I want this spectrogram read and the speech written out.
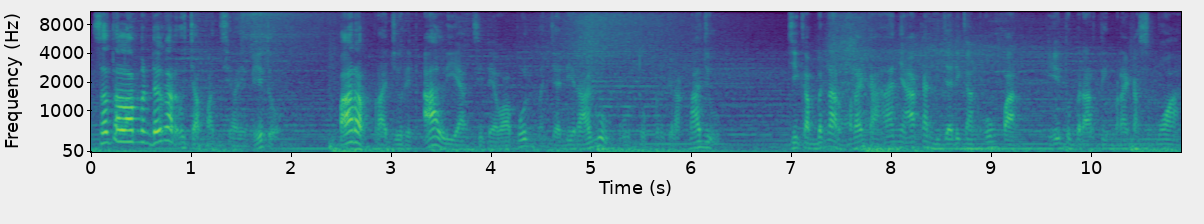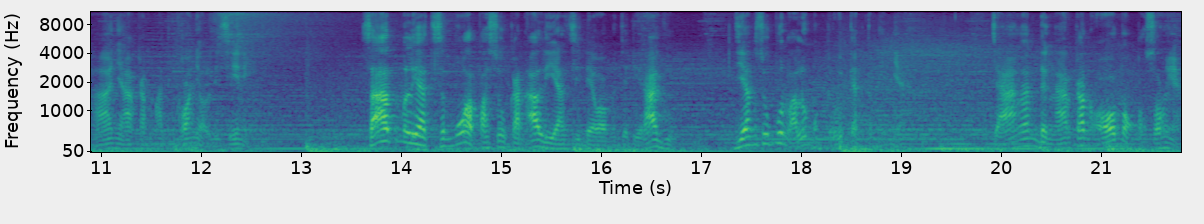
Setelah mendengar ucapan Xiaoyan itu, para prajurit aliansi dewa pun menjadi ragu untuk bergerak maju. Jika benar mereka hanya akan dijadikan umpan, itu berarti mereka semua hanya akan mati konyol di sini. Saat melihat semua pasukan aliansi dewa menjadi ragu, Jiangsu pun lalu mengkerutkan keningnya. Jangan dengarkan omong kosongnya,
